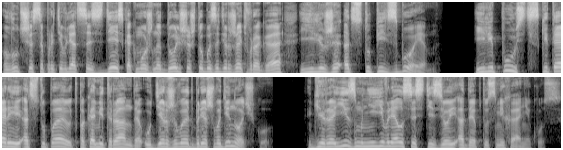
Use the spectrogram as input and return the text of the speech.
Лучше сопротивляться здесь как можно дольше, чтобы задержать врага, или же отступить с боем. Или пусть скитарии отступают, пока Митранда удерживает брешь в одиночку. Героизм не являлся стезей Адептус Механикус.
